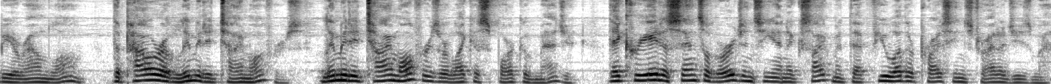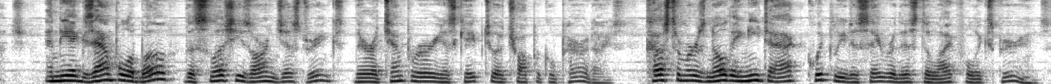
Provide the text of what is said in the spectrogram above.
be around long. The power of limited time offers. Limited time offers are like a spark of magic. They create a sense of urgency and excitement that few other pricing strategies match. In the example above, the slushies aren't just drinks, they're a temporary escape to a tropical paradise. Customers know they need to act quickly to savor this delightful experience.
